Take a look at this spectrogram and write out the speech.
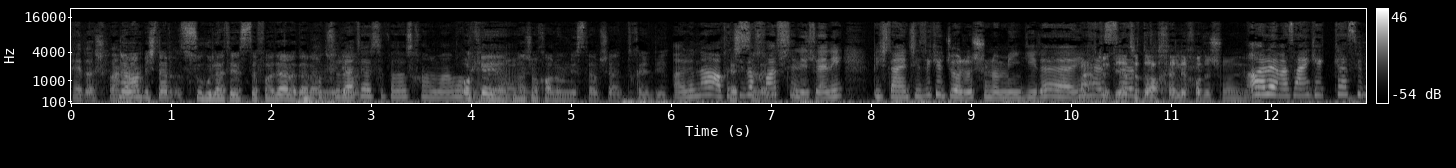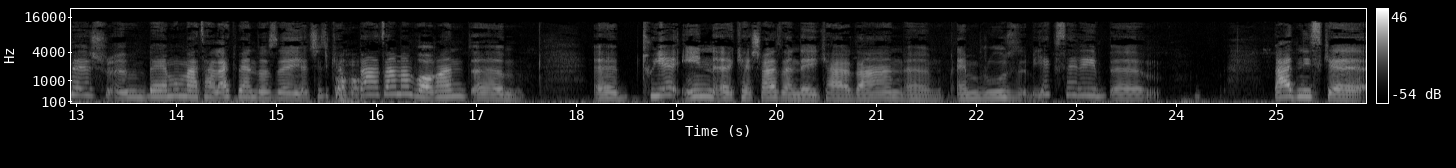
پیداش کنن. نه من بیشتر سهولت استفاده رو دارم خب صورت استفاده از خانوم هم اوکی. من چون خانم نیستم شاید خیلی آره نه آخه چیز خاصی نیست. یعنی بیشترین چیزی که جلوشون رو می‌گیره این محدودیت حس داخلی خودشون آره مثلا اینکه کسی بهش بهمون متلک بندازه یا چیزی که. به نظر من واقعا توی این کشور زندگی کردن ام، امروز یک سری بد نیست که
